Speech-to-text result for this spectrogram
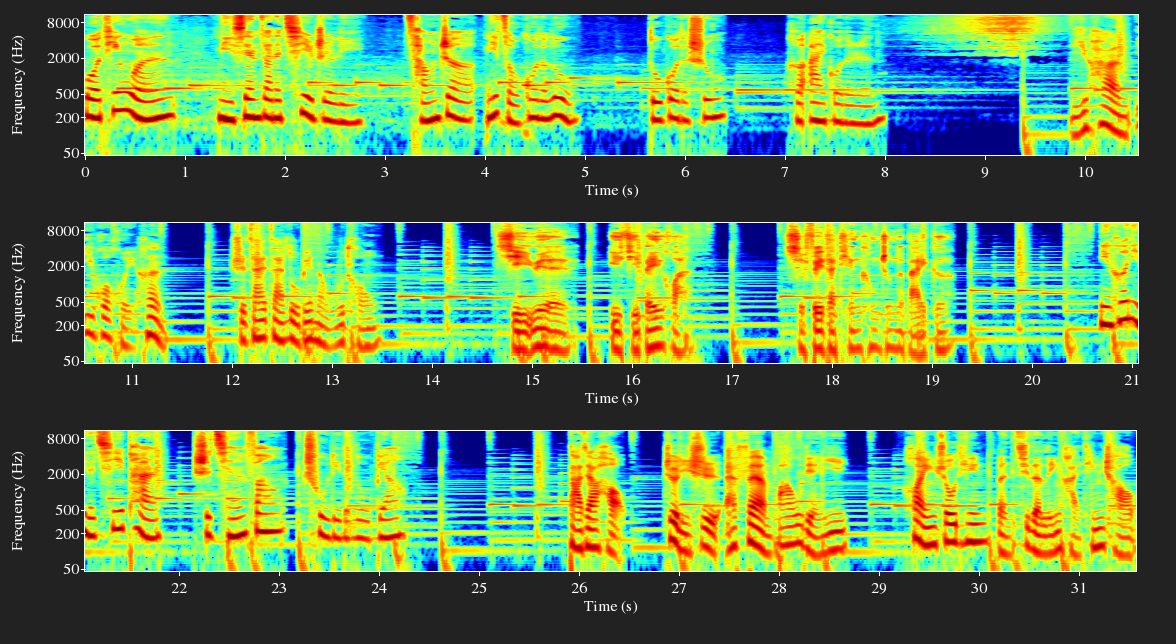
我听闻，你现在的气质里，藏着你走过的路、读过的书和爱过的人。遗憾亦或悔恨，是栽在路边的梧桐；喜悦以及悲欢，是飞在天空中的白鸽。你和你的期盼，是前方矗立的路标。大家好，这里是 FM 八五点一。欢迎收听本期的临海听潮，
